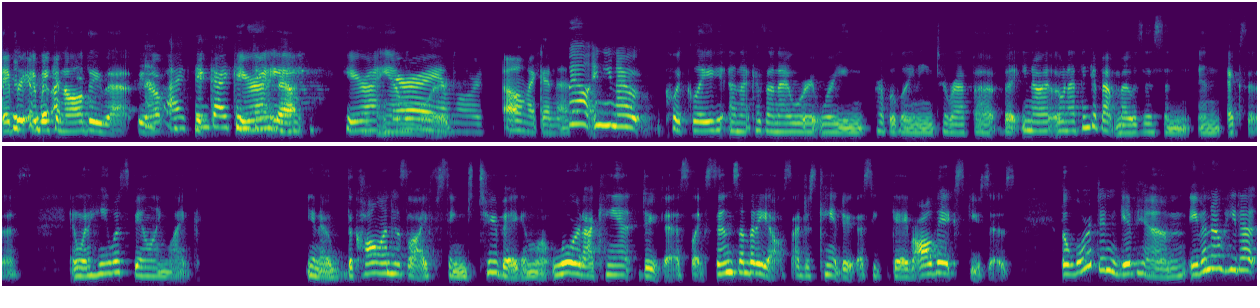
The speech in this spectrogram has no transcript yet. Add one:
Every, we can all do that. Yep. I think I can Here do I that. Here I am. Here Lord. I am, Lord. Oh my goodness. Well, and you know, quickly, and that because I know we're we probably need to wrap up, but you know, when I think about Moses and, and Exodus, and when he was feeling like, you know, the call in his life seemed too big, and Lord, I can't do this. Like, send somebody else. I just can't do this. He gave all the excuses. The Lord didn't give him, even though he does,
